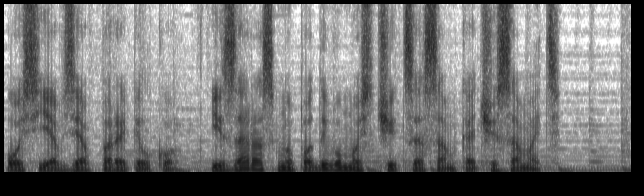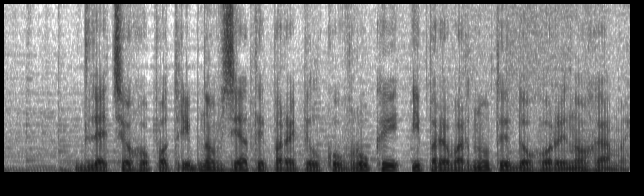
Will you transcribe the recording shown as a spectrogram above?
Ось я взяв перепілку, і зараз ми подивимось, чи це самка чи самець. Для цього потрібно взяти перепілку в руки і перевернути догори ногами.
